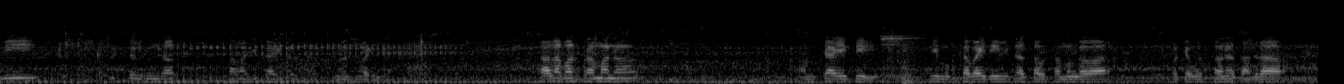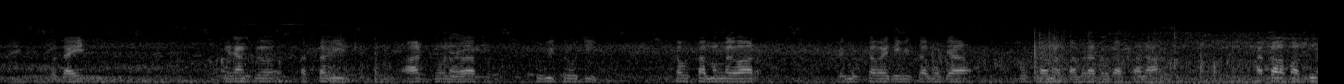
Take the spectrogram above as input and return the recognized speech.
मी विठ्ठल गुंजाळ सामाजिक कार्यकर्ता सुरजवाडी सालाबादप्रमाणे आमच्या येथे श्री मुक्ताबाई देवीचा चौथा मंगळवार मोठ्या उत्साहानं साजरा होत आहे. दिनांक सत्तावीस आठ दोन हजार चोवीस रोजी चौथा मंगळवार श्री मुक्ताबाई देवीचा मोठ्या उत्साहानं साजरा करत असताना सकाळपासून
